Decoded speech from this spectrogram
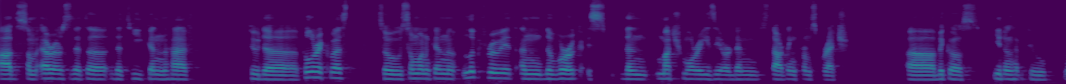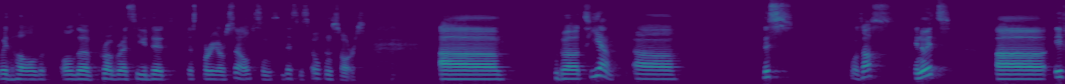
add some errors that uh, that you can have to the pull request, so someone can look through it, and the work is then much more easier than starting from scratch, uh, because you don't have to withhold all the progress you did just for yourself, since this is open source. Uh, but yeah, uh, this was us, Inuits. Uh, if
